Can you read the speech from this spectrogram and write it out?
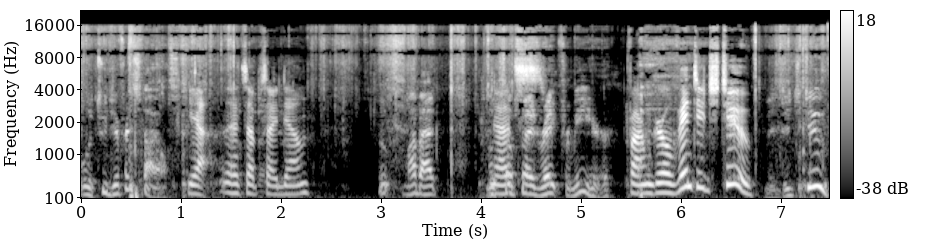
Oh, two different styles. Yeah. That's upside down. Oh, my bad. Looks That's- upside right for me here. Farm Girl Vintage too. Vintage too.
